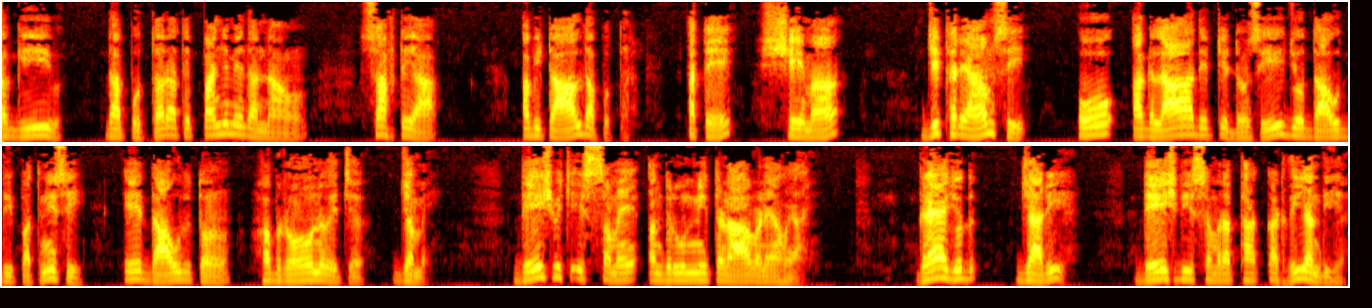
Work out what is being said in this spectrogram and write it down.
ਹਗੀਵ ਦਾ ਪੁੱਤਰ ਅਤੇ ਪੰਜਵੇਂ ਦਾ ਨਾਮ ਸਫਟਿਆ ਅਬਿਟਾਲ ਦਾ ਪੁੱਤਰ ਅਤੇ ਸ਼ੇਮਾ ਜਿਥਰਿਆਮ ਸੀ, ਉਹ ਅਗਲਾ ਦੇ ਢਿੱਡੋਂ ਸੀ ਜੋ ਦਾਊਦ ਦੀ ਪਤਨੀ ਸੀ। ਇਹ ਦਾਊਦ ਤੋਂ ਹਬਰੋਨ ਵਿੱਚ ਜੰਮੇ। ਦੇਸ਼ ਵਿੱਚ ਇਸ ਸਮੇਂ ਅੰਦਰੂਨੀ ਤਣਾਅ ਬਣਿਆ ਹੋਇਆ ਹੈ। ਗ੍ਰਹਿ ਯੁੱਧ ਜਾਰੀ ਹੈ। ਦੇਸ਼ ਦੀ ਸਮਰੱਥਾ ਘਟਦੀ ਜਾਂਦੀ ਹੈ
